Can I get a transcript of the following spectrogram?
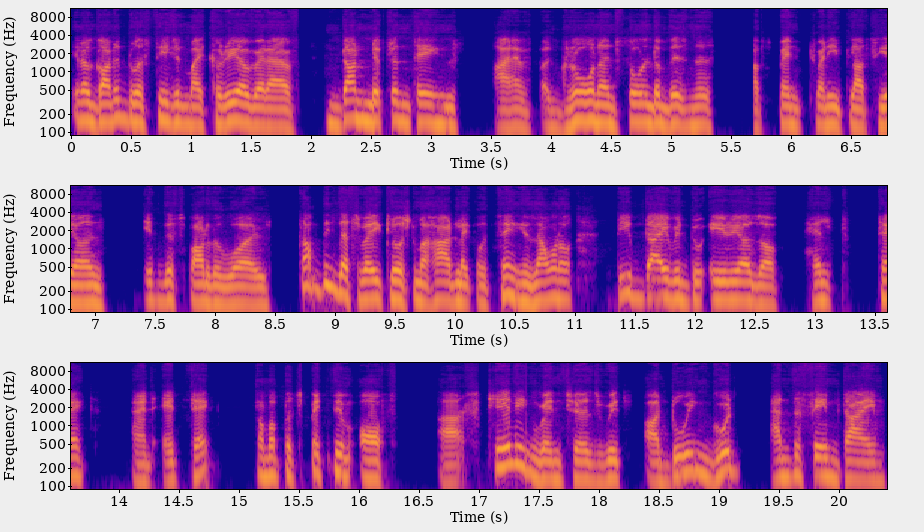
you know got into a stage in my career where I've done different things, I have uh, grown and sold a business. I've spent 20 plus years in this part of the world. Something that's very close to my heart, like I was saying, is I want to deep dive into areas of health tech and ed tech from a perspective of uh, scaling ventures which are doing good at the same time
